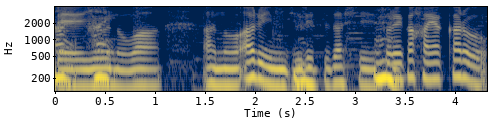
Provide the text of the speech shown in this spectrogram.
ていうのは、あのある意味自立だし、うん。それが早かろ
